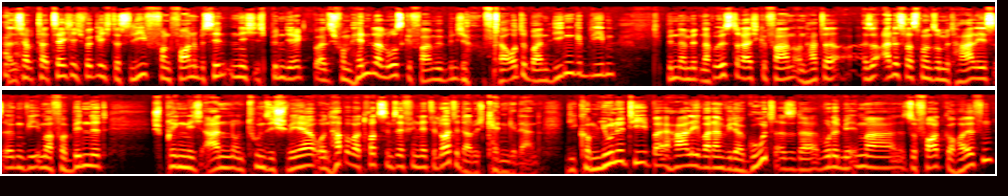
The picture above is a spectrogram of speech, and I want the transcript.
Also ich habe tatsächlich wirklich, das lief von vorne bis hinten nicht. Ich bin direkt, als ich vom Händler losgefahren bin, bin ich auf der Autobahn liegen geblieben, bin damit nach Österreich gefahren und hatte also alles, was man so mit Harleys irgendwie immer verbindet, springen nicht an und tun sich schwer und habe aber trotzdem sehr viele nette Leute dadurch kennengelernt. Die Community bei Harley war dann wieder gut, also da wurde mir immer sofort geholfen.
